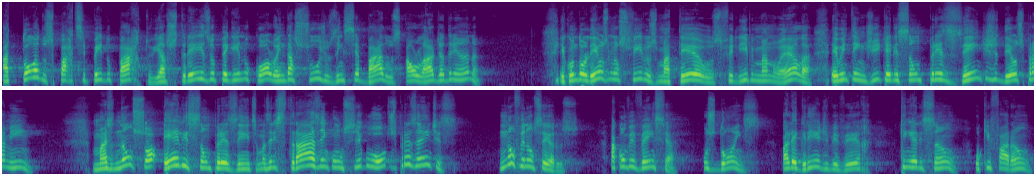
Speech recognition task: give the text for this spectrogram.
A todos participei do parto, e aos três eu peguei no colo, ainda sujos, encebados, ao lado de Adriana. E quando olhei os meus filhos, Mateus, Felipe e Manuela, eu entendi que eles são presentes de Deus para mim. Mas não só eles são presentes, mas eles trazem consigo outros presentes, não financeiros. A convivência, os dons, a alegria de viver, quem eles são, o que farão.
